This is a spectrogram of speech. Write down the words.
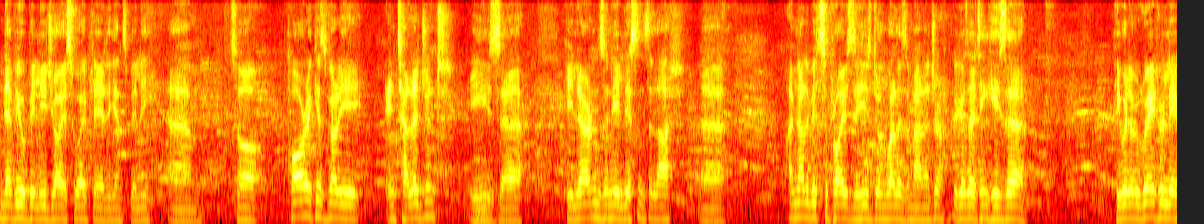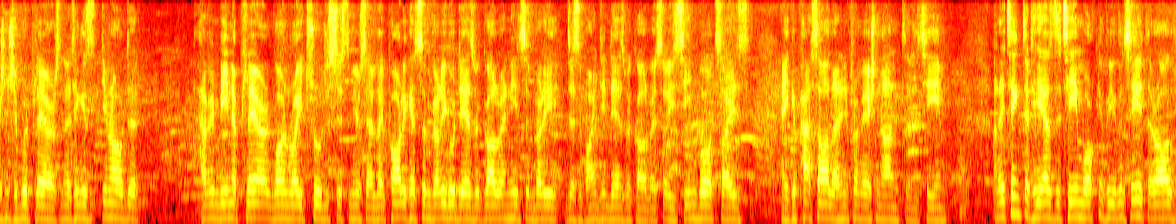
nephew of Billy Joyce, who I played against Billy. Um, so Pádraic is very intelligent. He's uh, he learns and he listens a lot. Uh, I'm not a bit surprised that he's doing well as a manager because I think he's a he would have a great relationship with players, and I think it's you know the having been a player going right through the system yourself, like Pádraic had some very good days with Galway and he had some very disappointing days with Galway. So he's seen both sides and he can pass all that information on to the team. And I think that he has the team working for you can see it, they're all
